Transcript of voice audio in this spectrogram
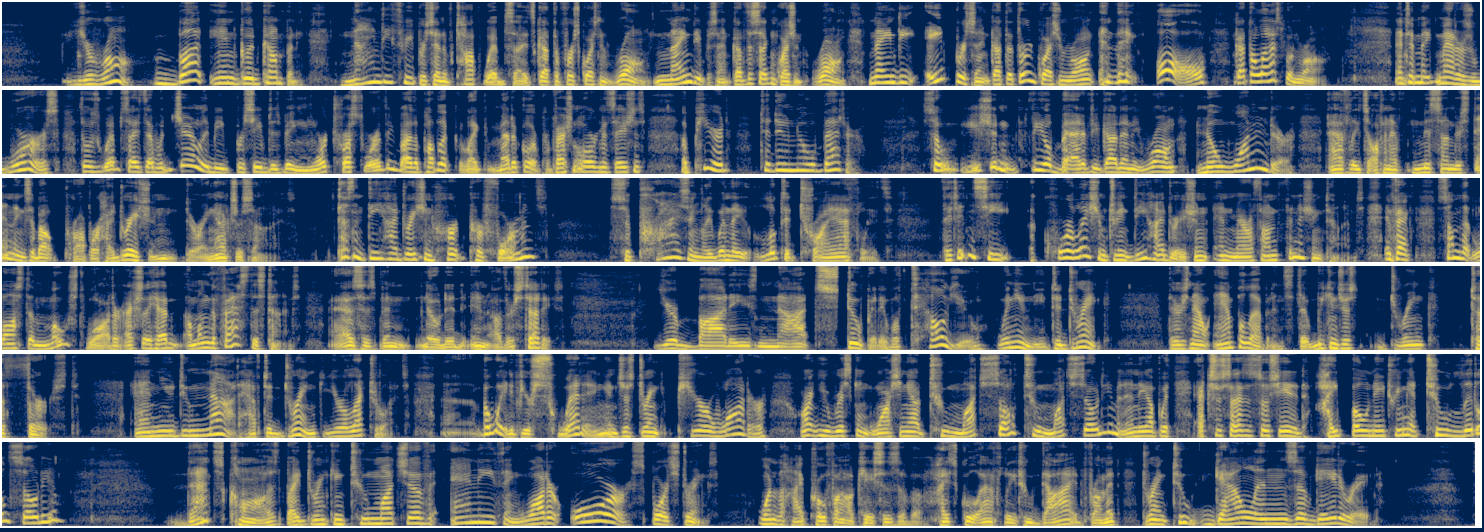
you're wrong but in good company. 93% of top websites got the first question wrong, 90% got the second question wrong, 98% got the third question wrong, and they all got the last one wrong. And to make matters worse, those websites that would generally be perceived as being more trustworthy by the public, like medical or professional organizations, appeared to do no better. So you shouldn't feel bad if you got any wrong. No wonder athletes often have misunderstandings about proper hydration during exercise. Doesn't dehydration hurt performance? Surprisingly, when they looked at triathletes, they didn't see a correlation between dehydration and marathon finishing times. In fact, some that lost the most water actually had among the fastest times, as has been noted in other studies. Your body's not stupid. It will tell you when you need to drink. There's now ample evidence that we can just drink to thirst. And you do not have to drink your electrolytes. Uh, but wait, if you're sweating and just drink pure water, aren't you risking washing out too much salt, too much sodium, and ending up with exercise-associated hyponatremia, too little sodium? That's caused by drinking too much of anything, water or sports drinks. One of the high-profile cases of a high school athlete who died from it drank two gallons of Gatorade.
